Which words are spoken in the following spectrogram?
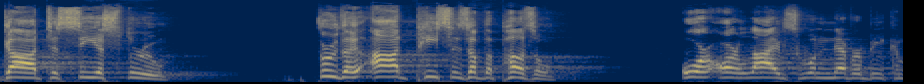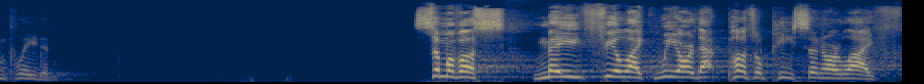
God to see us through, through the odd pieces of the puzzle, or our lives will never be completed. Some of us may feel like we are that puzzle piece in our life.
